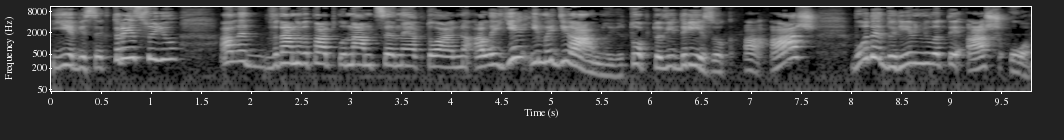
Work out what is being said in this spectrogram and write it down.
є бісектрисою, але в даному випадку нам це не актуально, але є і медіаною. Тобто відрізок AH буде дорівнювати HO.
